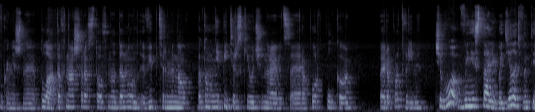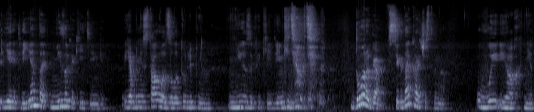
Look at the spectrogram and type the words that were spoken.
Ну, конечно, Платов наш, Ростов-на-Дону, ВИП-терминал. Потом мне питерский очень нравится, аэропорт Пулково аэропорт в Риме. Чего вы не стали бы делать в интерьере клиента ни за какие деньги? Я бы не стала золотую лепнину ни за какие деньги делать. Дорого, всегда качественно. Увы и ах, нет.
